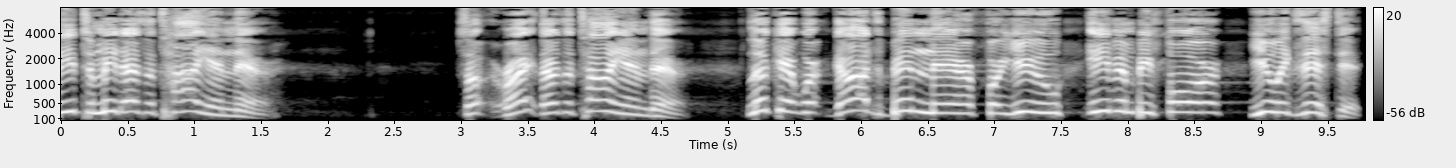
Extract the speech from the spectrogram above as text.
See, to me, there's a tie in there. So, right? There's a tie in there. Look at where God's been there for you even before you existed.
